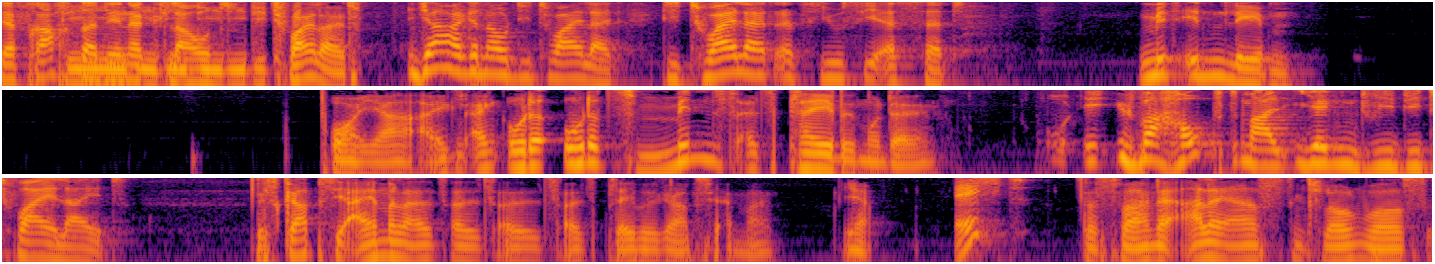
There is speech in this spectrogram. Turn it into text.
Der Frachter, den er die, klaut. Die, die, die Twilight. Ja, genau, die Twilight. Die Twilight als UCS-Set. Mit Innenleben. Boah, ja, eigentlich, oder, oder zumindest als Playable-Modell. Oh, Überhaupt mal irgendwie die Twilight. Das gab es ja einmal als, als, als, als Playable gab es ja einmal. Ja. Echt? Das war in der allerersten Clone Wars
